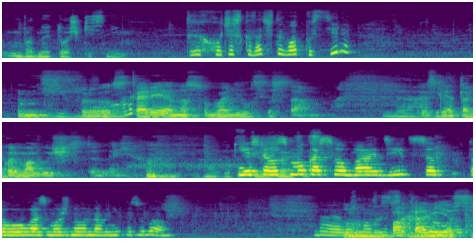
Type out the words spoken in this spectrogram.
в одной точке с ним. Ты хочешь сказать, что его отпустили? Его- Скорее он освободился сам, Да, если он такой его могущественный. могут Если он смог освободиться, то, возможно, он нам не по зубам. Да, Ну, возможно, мы Пока нет.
